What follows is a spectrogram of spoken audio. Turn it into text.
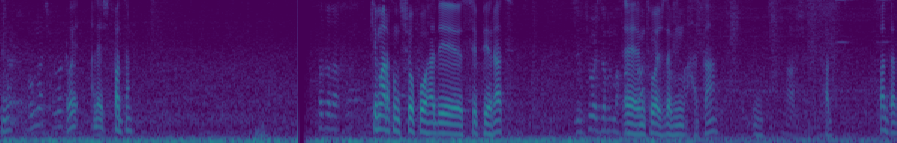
سيدنا. وي علاش تفضل. تفضل كما راكم تشوفوا هذه السيبيرات متواجدة بالمحطة إيه متواجدة بالمحطة تفضل تفضل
